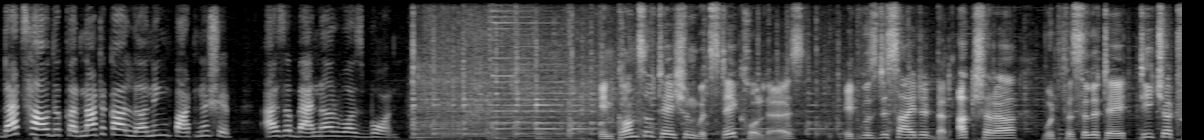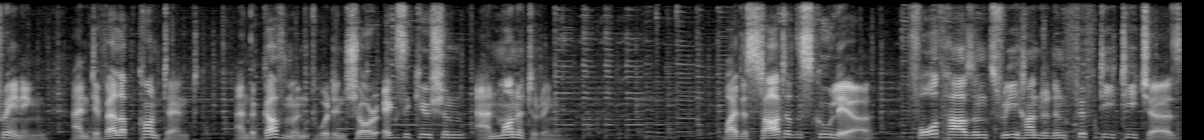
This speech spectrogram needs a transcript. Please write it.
That's how the Karnataka Learning Partnership as a banner was born. In consultation with stakeholders, it was decided that Akshara would facilitate teacher training and develop content, and the government would ensure execution and monitoring. By the start of the school year, 4,350 teachers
